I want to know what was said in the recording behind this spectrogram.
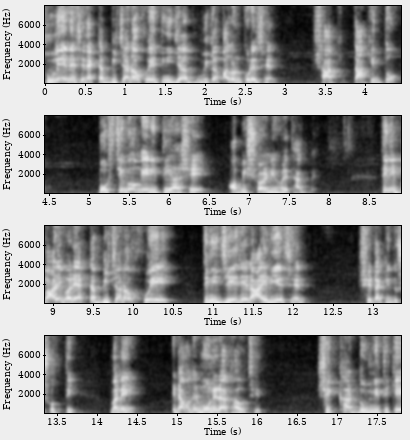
তুলে এনেছেন, একটা বিচারক হয়ে তিনি যা ভূমিকা পালন করেছেন তা কিন্তু পশ্চিমবঙ্গের ইতিহাসে অবিস্মরণীয় হয়ে থাকবে। তিনি বারে বারে একটা বিচারক হয়ে তিনি যে যে রায় দিয়েছেন, সেটা কিন্তু সত্যি। মানে এটা আমাদের মনে রাখা উচিত। শিক্ষার দুর্নীতিকে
